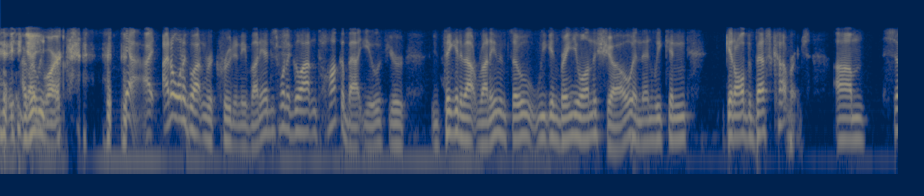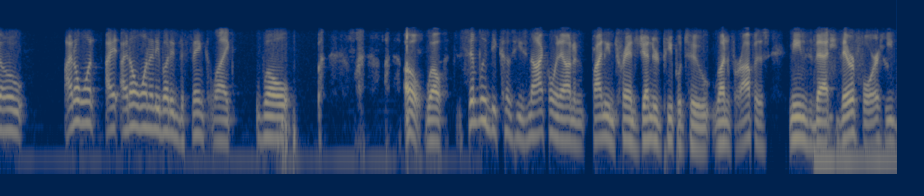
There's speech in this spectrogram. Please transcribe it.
yeah, really- you are. yeah, I, I don't want to go out and recruit anybody. I just want to go out and talk about you if you're you're thinking about running, and so we can bring you on the show, and then we can get all the best coverage. Um, so I don't want I, I don't want anybody to think like, well, oh well, simply because he's not going out and finding transgendered people to run for office means that therefore he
